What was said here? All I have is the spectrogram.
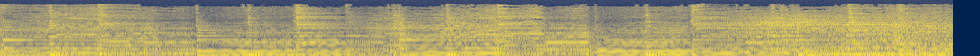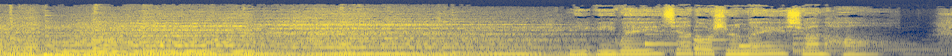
你以为一切都是没选好，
